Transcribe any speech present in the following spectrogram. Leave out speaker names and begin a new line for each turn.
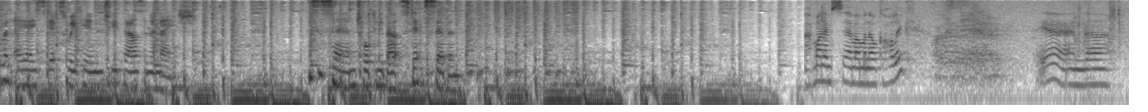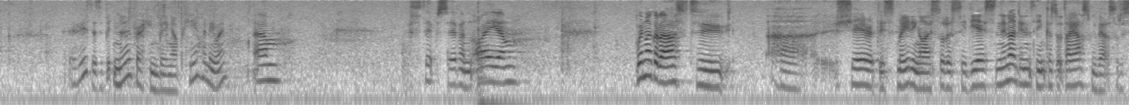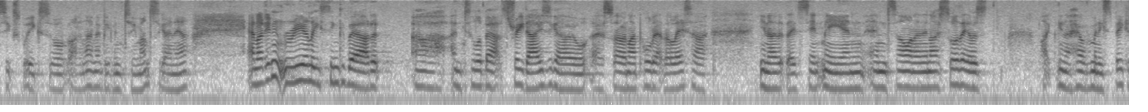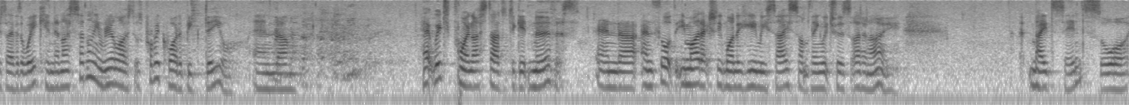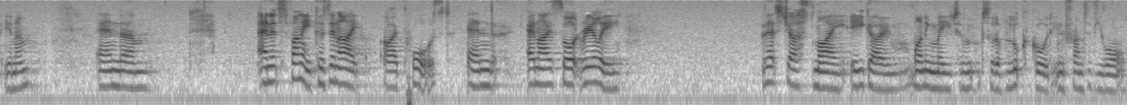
Melbourne AA Steps Weekend 2008. This is Sam talking about Step 7.
My name's Sam, I'm an alcoholic. Yeah, and uh, it is, it's a bit nerve wracking being up here. Anyway, um, step seven. I um, when I got asked to uh, share at this meeting, I sort of said yes, and then I didn't think because they asked me about sort of six weeks or I don't know, maybe even two months ago now, and I didn't really think about it uh, until about three days ago or so, and I pulled out the letter, you know, that they'd sent me and and so on, and then I saw there was like you know however many speakers over the weekend, and I suddenly realised it was probably quite a big deal, and um, at which point I started to get nervous and uh, and thought that you might actually want to hear me say something which was I don't know made sense or you know. And um, and it's funny because then I I paused and and I thought really that's just my ego wanting me to sort of look good in front of you all.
